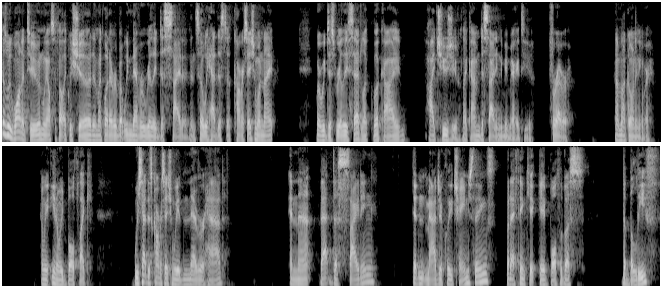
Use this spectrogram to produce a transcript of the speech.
because we wanted to and we also felt like we should and like whatever but we never really decided and so we had this uh, conversation one night where we just really said look look i i choose you like i'm deciding to be married to you forever i'm not going anywhere and we you know we both like we just had this conversation we had never had and that that deciding didn't magically change things, but I think it gave both of us the belief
